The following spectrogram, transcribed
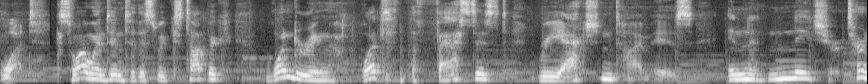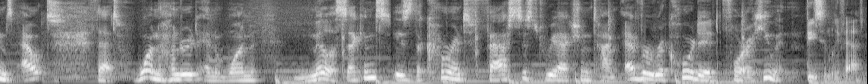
what? So I went into this week's topic wondering what the fastest reaction time is in nature. Turns out that 101 milliseconds is the current fastest reaction time ever recorded for a human. Decently fast.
